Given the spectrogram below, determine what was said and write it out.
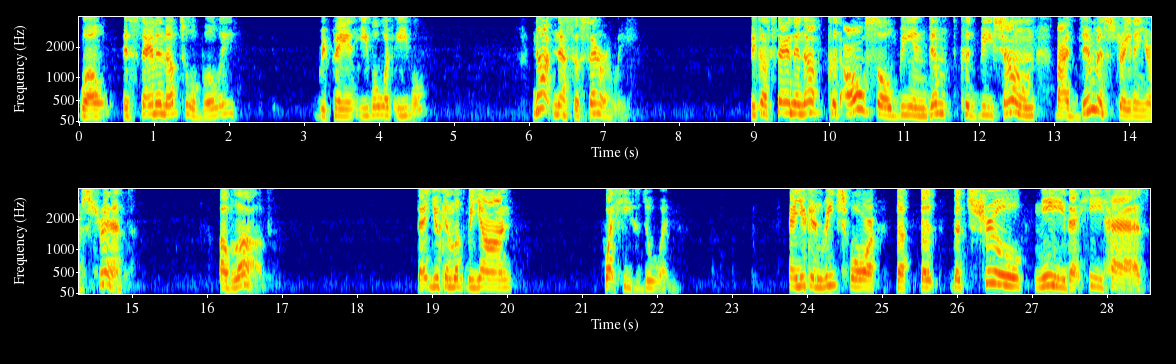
Well, is standing up to a bully repaying evil with evil? Not necessarily. Because standing up could also be dem- could be shown by demonstrating your strength of love. that you can look beyond what he's doing and you can reach for the, the, the true need that he has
